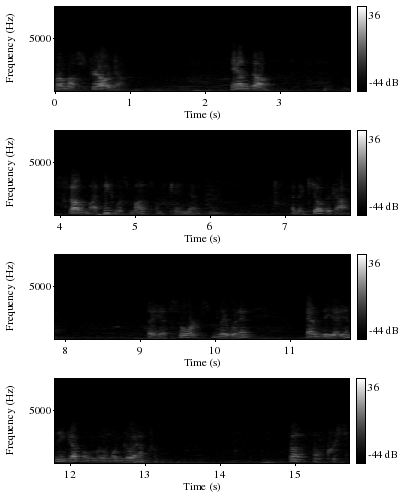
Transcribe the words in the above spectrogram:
from Australia. And uh, some, I think it was Muslims, came in and they killed the guy. They had swords and they went in, and the uh, Indian government wouldn't go after him. Well, it's not a Christian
